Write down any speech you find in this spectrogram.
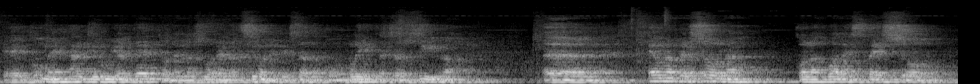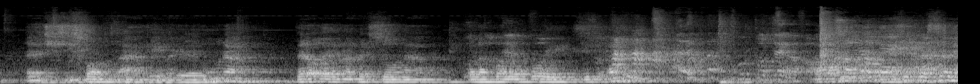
che come anche lui ha detto nella sua relazione che è stata completa, esaustiva, eh, è una persona con la quale spesso eh, ci si scontra anche in maniera dura, però è una persona con la quale poi si... No, no, vabbè, su questioni,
